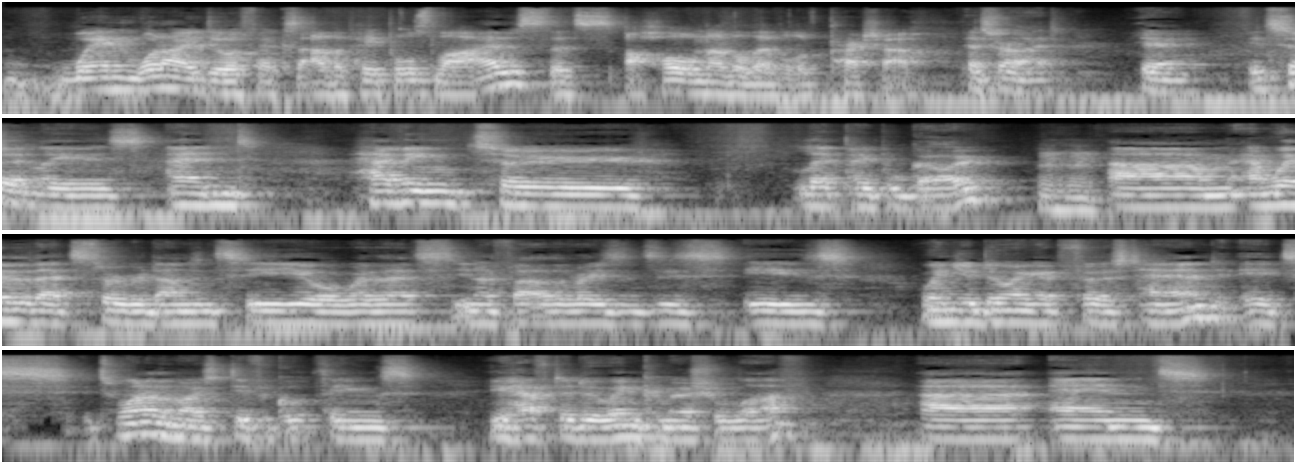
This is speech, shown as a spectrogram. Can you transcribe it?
when what I do affects other people's lives, that's a whole nother level of pressure. That's right. Yeah, it certainly is. And having to let people go, mm-hmm. um, and whether that's through redundancy or whether that's you know for other reasons, is is when you're doing it firsthand. It's it's one of the most difficult things you have to do in commercial life, uh, and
